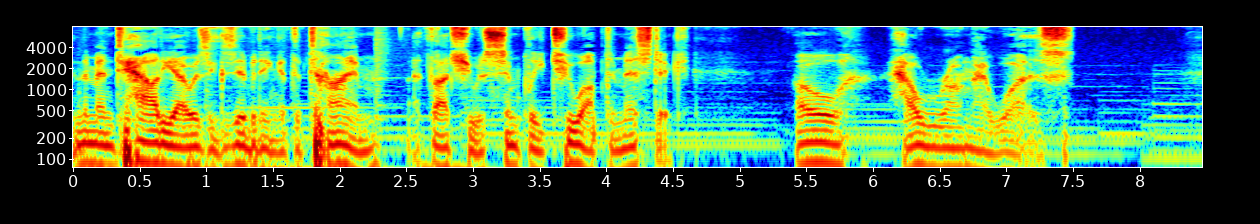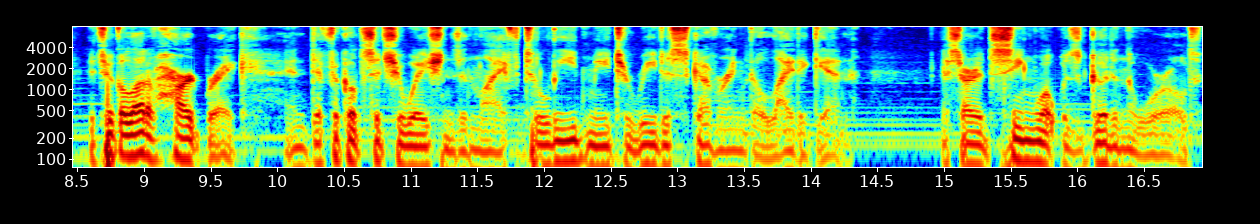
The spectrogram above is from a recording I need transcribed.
in the mentality I was exhibiting at the time, I thought she was simply too optimistic. Oh, how wrong I was. It took a lot of heartbreak and difficult situations in life to lead me to rediscovering the light again. I started seeing what was good in the world,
